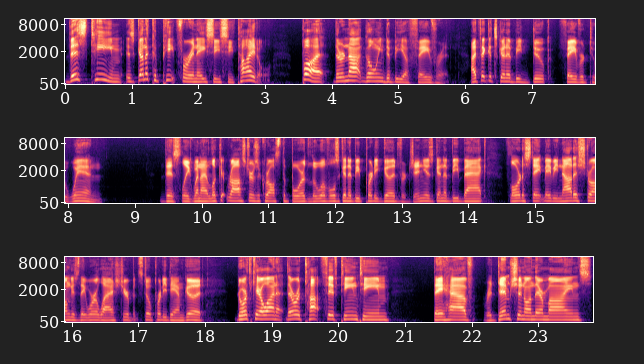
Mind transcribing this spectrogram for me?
This team is going to compete for an ACC title, but they're not going to be a favorite. I think it's going to be Duke favored to win this league. When I look at rosters across the board, Louisville's going to be pretty good. Virginia's going to be back. Florida State, maybe not as strong as they were last year, but still pretty damn good. North Carolina, they're a top 15 team. They have redemption on their minds,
